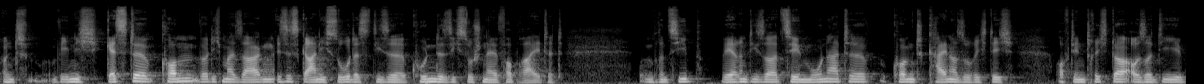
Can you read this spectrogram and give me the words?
und wenig Gäste kommen, würde ich mal sagen, ist es gar nicht so, dass diese Kunde sich so schnell verbreitet. Im Prinzip während dieser zehn Monate kommt keiner so richtig auf den Trichter, außer die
